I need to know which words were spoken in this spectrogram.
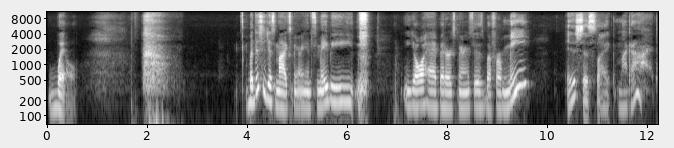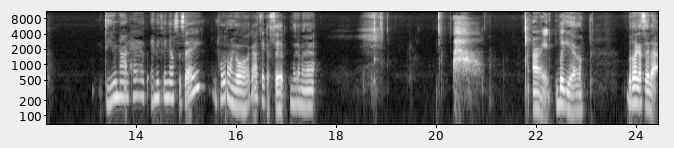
well. But this is just my experience. Maybe y'all had better experiences, but for me, it's just like, my God, do you not have anything else to say? Hold on, y'all. I gotta take a sip. Wait a minute. Ah. All right, but yeah, but like I said, I,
